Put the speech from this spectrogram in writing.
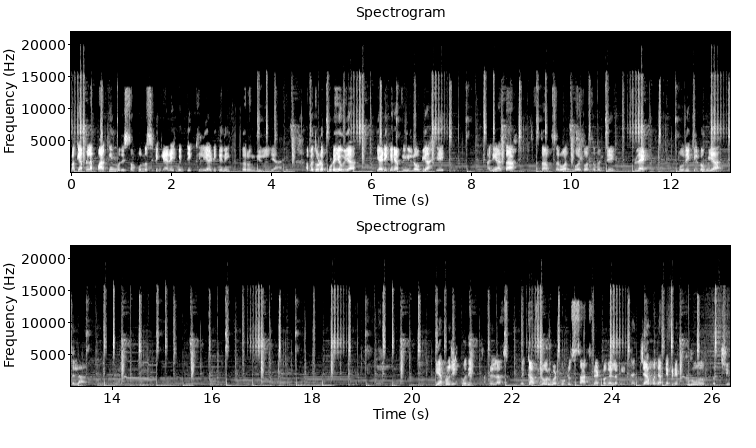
बाकी आपल्याला पार्किंगमध्ये संपूर्ण सिटिंग अरेंजमेंट देखील या ठिकाणी करून दिलेली आहे. आपण थोडं पुढे येऊया. या ठिकाणी आपली ही लॉबी आहे. आणि आता आता सर्वात महत्वाचं म्हणजे फ्लॅट तो देखील बघूया चला या प्रोजेक्टमध्ये आपल्याला एका फ्लोअरवर टोटल सात फ्लॅट बघायला मिळतात ज्यामध्ये आपल्याकडे पूर्व पश्चिम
